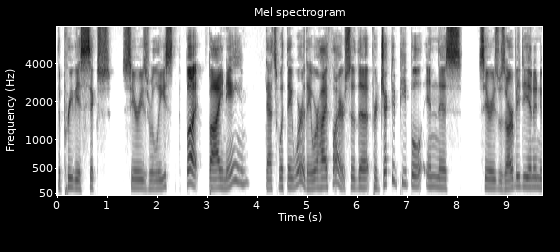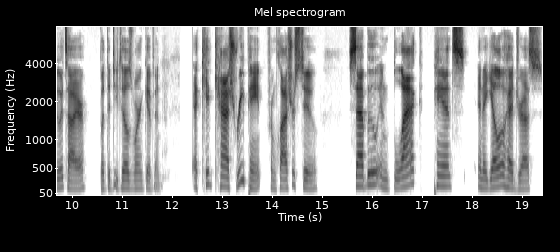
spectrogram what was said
the previous six series released, but by name, that's what they were. They were High Flyers. So the projected people in this series was RVD in a new attire, but the details weren't given. A Kid Kash repaint from Clashers 2, Sabu in black pants and a yellow headdress,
